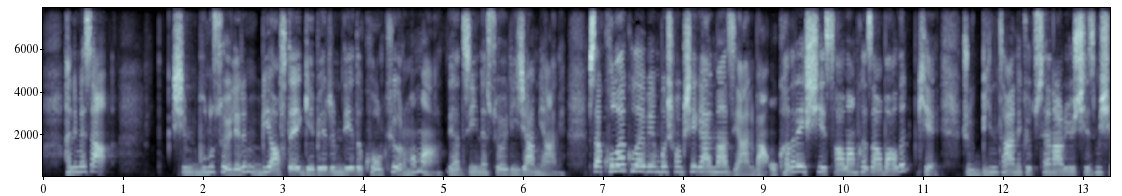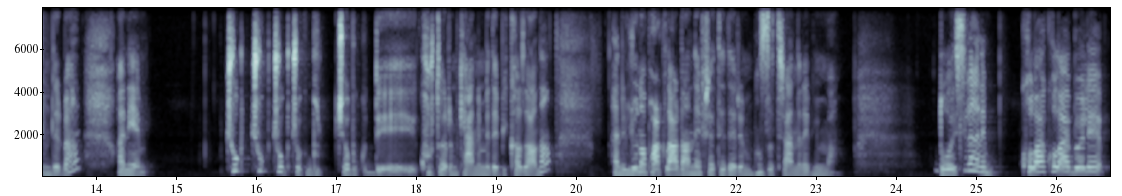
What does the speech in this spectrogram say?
Hani mesela Şimdi bunu söylerim bir haftaya geberirim diye de korkuyorum ama ya yine söyleyeceğim yani. Mesela kolay kolay benim başıma bir şey gelmez yani. Ben o kadar eşeğe sağlam kaza bağlarım ki. Çünkü bin tane kötü senaryoyu çizmişimdir ben. Hani çok çok çok çok çabuk kurtarırım kendimi de bir kazadan. Hani Luna Parklardan nefret ederim. Hızlı trenlere binmem. Dolayısıyla hani kolay kolay böyle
